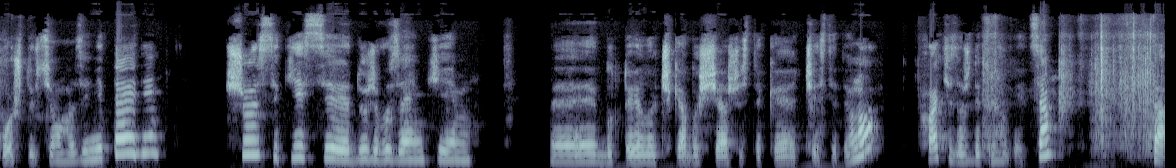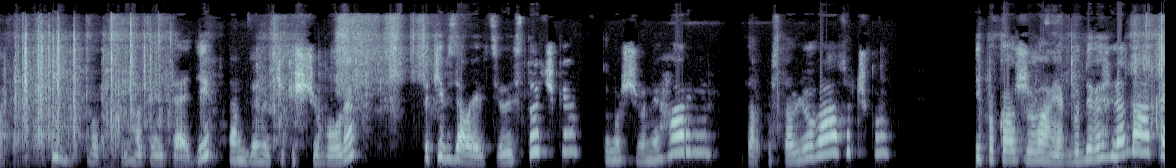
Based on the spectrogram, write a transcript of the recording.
коштує в цьому магазині Теді. Щось, якісь е, дуже вузенькі е, бутилочки або ще щось таке чистити. Воно в хаті завжди пригодиться. Так, от магазин Теді, там, де ми тільки що були. Такі взяла я ці листочки, тому що вони гарні. Зараз поставлю вазочку і покажу вам, як буде виглядати.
